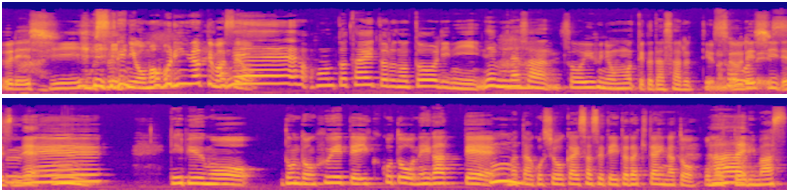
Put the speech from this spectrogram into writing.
嬉しい。うすでにお守りになってますよ。ねえ、本当タイトルの通りにね、皆さはいんそういうふうに思ってくださるっていうのが嬉しいですね。ねレビューもどんどん増えていくことを願って、うんまたご紹介させていただきたいなと思っております。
